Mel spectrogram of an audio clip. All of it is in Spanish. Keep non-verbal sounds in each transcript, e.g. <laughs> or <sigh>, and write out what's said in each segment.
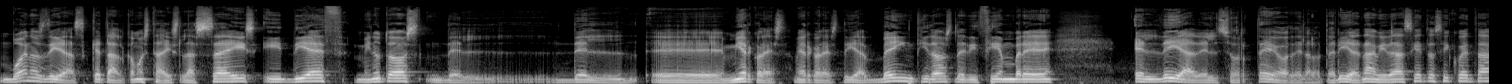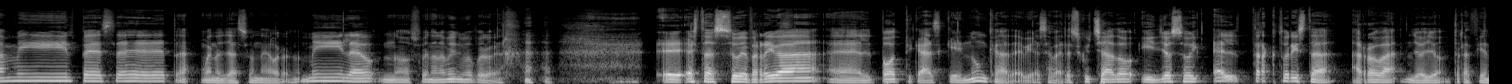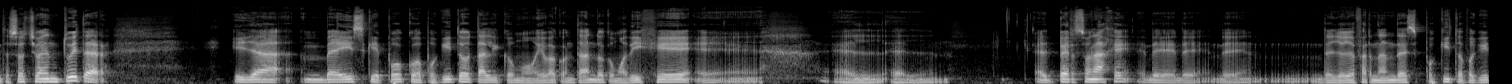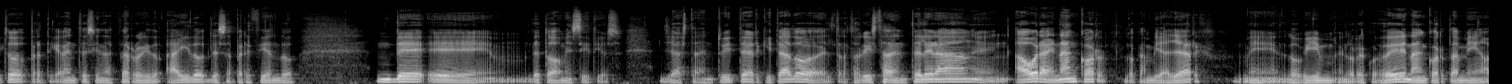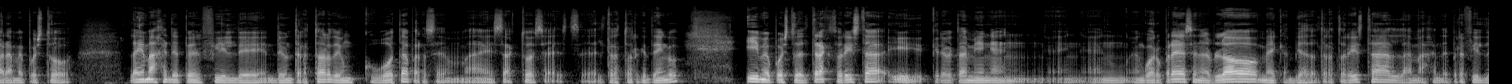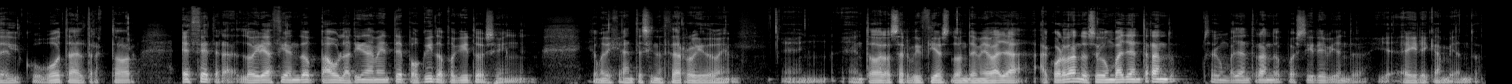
Buenos días, ¿qué tal? ¿Cómo estáis? Las 6 y 10 minutos del, del eh, miércoles, miércoles, día 22 de diciembre, el día del sorteo de la Lotería de Navidad, 150 mil pesetas. Bueno, ya son euros, mil euros, no suena lo mismo, pero bueno. <laughs> Eh, esto es Sube para arriba, el podcast que nunca debías haber escuchado y yo soy el tractorista, arroba yoyo308 en Twitter. Y ya veis que poco a poquito, tal y como iba contando, como dije, eh, el, personaje de, de, de Yoyo Fernández, poquito a poquito, prácticamente sin hacer ruido, ha ido desapareciendo de, eh, de todos mis sitios. Ya está en Twitter quitado, el tractorista en Telegram, en, ahora en Anchor, lo cambié ayer, me lo vi, me lo recordé, en Anchor también ahora me he puesto la imagen de perfil de, de un tractor, de un Kubota para ser más exacto, ese es el tractor que tengo. Y me he puesto el tractorista y creo que también en, en, en WordPress, en el blog, me he cambiado el tractorista, la imagen de perfil del Kubota, del tractor, etcétera. Lo iré haciendo paulatinamente, poquito a poquito, sin, como dije antes, sin hacer ruido en, en, todos los servicios donde me vaya acordando, según vaya entrando, según vaya entrando, pues iré viendo e iré cambiando.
